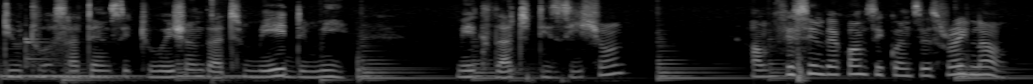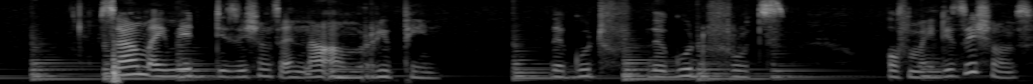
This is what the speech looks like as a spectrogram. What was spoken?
due to a certain situation that made me make that decision. I'm facing the consequences right now. Some I made decisions and now I'm reaping the good the good fruits of my decisions.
